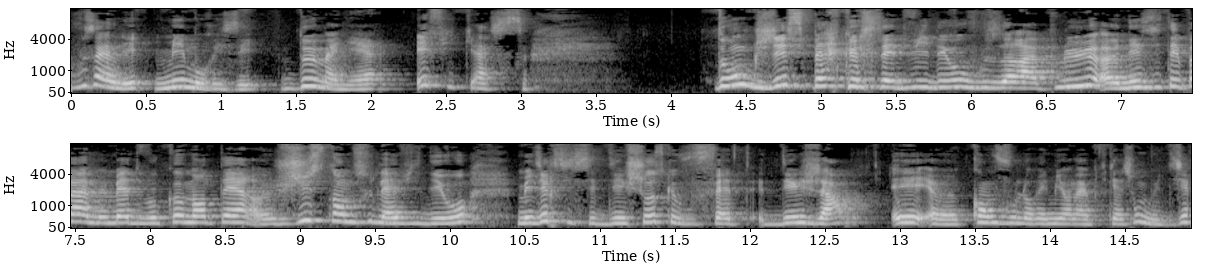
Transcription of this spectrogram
vous allez mémoriser de manière efficace. Donc j'espère que cette vidéo vous aura plu. Euh, n'hésitez pas à me mettre vos commentaires euh, juste en dessous de la vidéo, me dire si c'est des choses que vous faites déjà et euh, quand vous l'aurez mis en application, me dire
